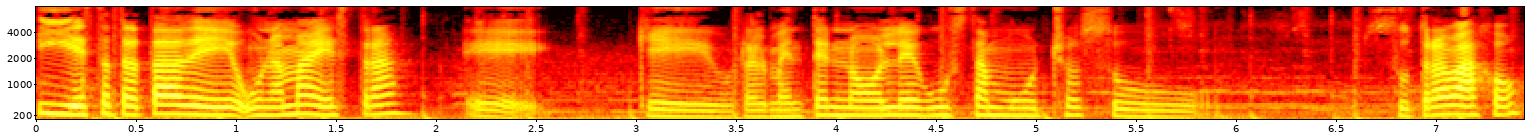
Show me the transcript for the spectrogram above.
Y esta trata de una maestra eh, que realmente no le gusta mucho su, su trabajo,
